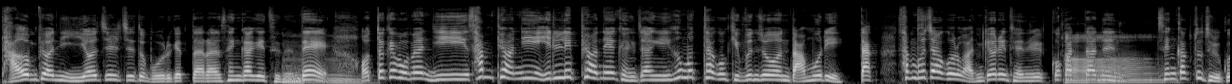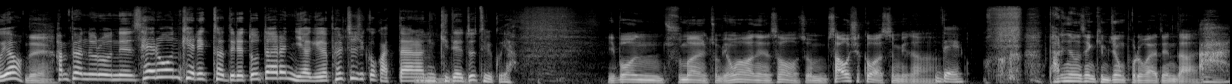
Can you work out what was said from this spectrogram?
다음 편이 이어질지도 모르겠다라는 생각이 드는데 음. 어떻게 보면 이 3편이 1, 2편에 굉장히 흐뭇하고 기분 좋은 마무리 딱 3부작으로 완결이 될 것 같다는 아. 생각도 들고요. 네. 한편으로는 새로운 캐릭터들의 또 다른 이야기가 펼쳐질 것 같다 라는 음. 기대도 들고요. 이번 주말 좀 영화관에서 좀 싸우실 것 같습니다. 네. 82년생 김지영 보러 가야 된다. 아,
